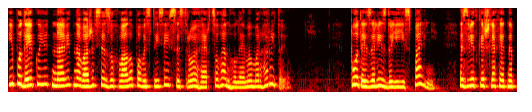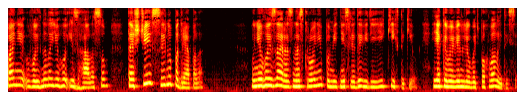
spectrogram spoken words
і подейкують навіть наважився зухвало повестися із сестрою герцога Ангулема Маргаритою. Потай заліз до її спальні, звідки шляхетна пані вигнала його із галасом та ще й сильно подряпала. У нього й зараз на скроні помітні сліди від її кіхтиків, якими він любить похвалитися.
